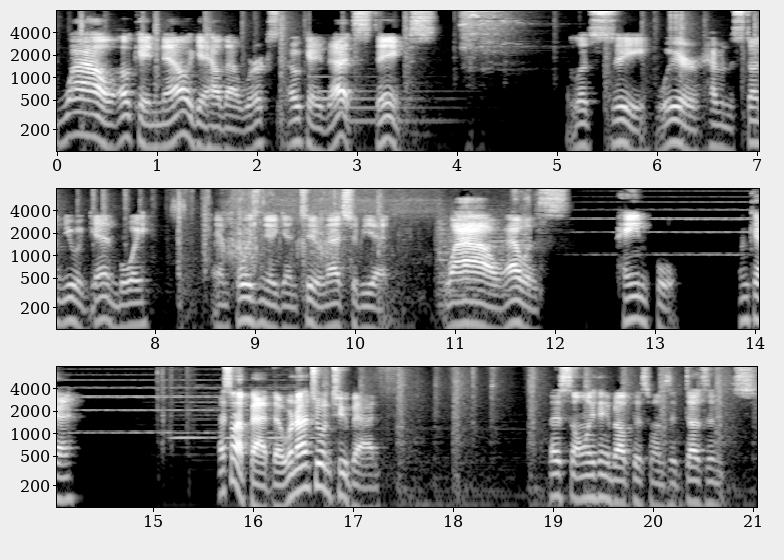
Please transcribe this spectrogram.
Wow, okay, now I get how that works. Okay, that stinks. Let's see. We're having to stun you again, boy. And poison you again, too. That should be it. Wow, that was painful. Okay. That's not bad, though. We're not doing too bad. That's the only thing about this one is it doesn't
